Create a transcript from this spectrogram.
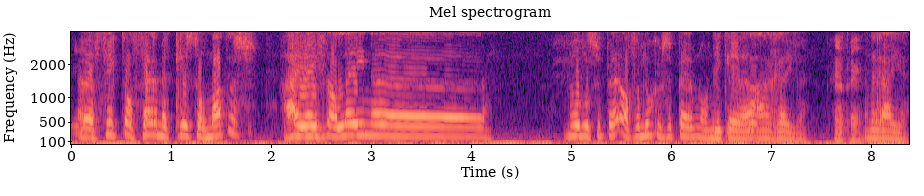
Ja. eh, Victor Ver met Christophe Mattes. Hij heeft alleen eh Nobel Super, of Lucas Superb nog niet eh, aangegeven De rijen.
